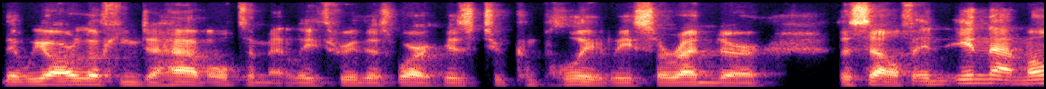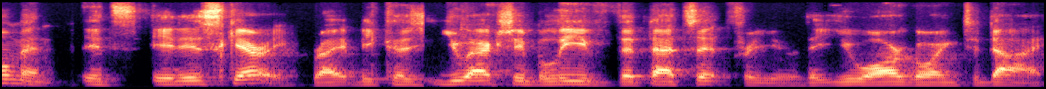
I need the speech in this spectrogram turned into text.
that we are looking to have ultimately through this work is to completely surrender the self. And in that moment, it's it is scary, right? Because you actually believe that that's it for you, that you are going to die.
